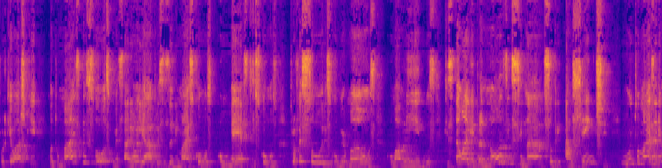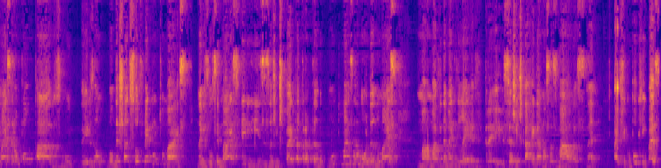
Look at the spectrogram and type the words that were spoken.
Porque eu acho que quanto mais pessoas começarem a olhar para esses animais como, como mestres, como professores, como irmãos, como amigos, que estão ali para nos ensinar sobre a gente, muito mais animais serão poupados, muito, eles vão, vão deixar de sofrer muito mais, né? eles vão ser mais felizes, a gente vai estar tá tratando com muito mais amor, dando mais uma, uma vida mais leve para eles. Se a gente carregar nossas malas, né? Aí fica um pouquinho mais,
